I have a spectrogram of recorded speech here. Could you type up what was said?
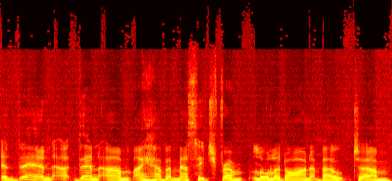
And then, uh, then um, I have a message from Lola Dawn about um,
